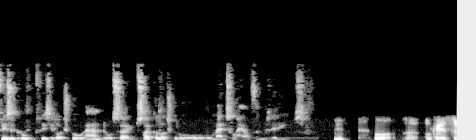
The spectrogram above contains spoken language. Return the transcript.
physical, physiological, and also psychological or, or mental health and resilience. Hmm. Well, uh, okay, so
